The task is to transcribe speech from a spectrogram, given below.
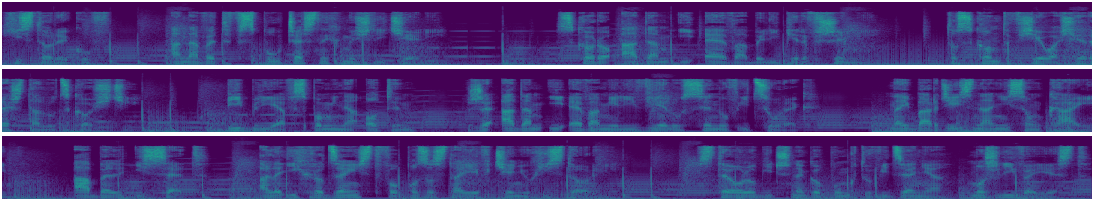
historyków, a nawet współczesnych myślicieli. Skoro Adam i Ewa byli pierwszymi, to skąd wzięła się reszta ludzkości? Biblia wspomina o tym, że Adam i Ewa mieli wielu synów i córek. Najbardziej znani są Kain, Abel i Set, ale ich rodzeństwo pozostaje w cieniu historii. Z teologicznego punktu widzenia możliwe jest,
